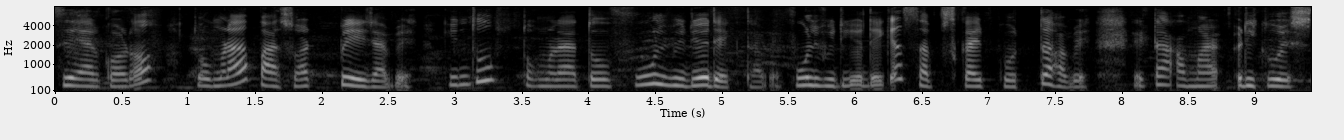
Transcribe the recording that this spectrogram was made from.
শেয়ার করো, তোমরা পাসওয়ার্ড পেয়ে যাবে। কিন্তু তোমরা তো ফুল ভিডিও দেখতে হবে ফুল ভিডিও দেখে সাবস্ক্রাইব করতে হবে, এটা আমার রিকোয়েস্ট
